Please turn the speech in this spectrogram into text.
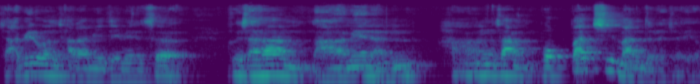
자비로운 사람이 되면서 그 사람 마음에는 항상 복밭이 만들어져요.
